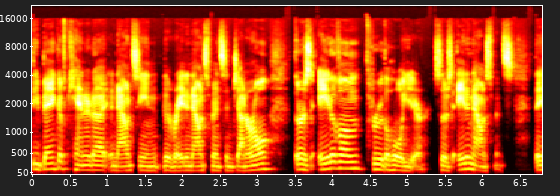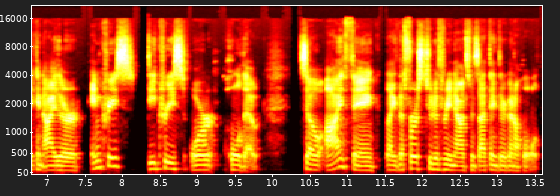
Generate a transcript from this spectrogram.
the Bank of Canada announcing the rate announcements in general, there's eight of them through the whole year. So there's eight announcements. They can either increase, decrease, or hold out. So I think like the first two to three announcements, I think they're going to hold.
